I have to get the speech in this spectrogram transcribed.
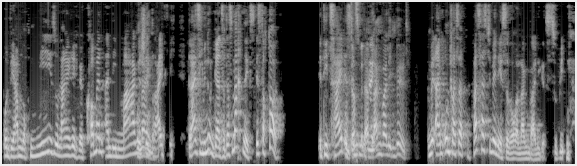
Und wir haben noch nie so lange geredet. Wir kommen an die magische oh 30, 30 Minuten Grenze. Das macht nichts. Ist doch toll. Die Zeit ist. Und das mit einem langweiligen Bild. Mit einem unfassbar. Was hast du mir nächste Woche langweiliges zu bieten?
